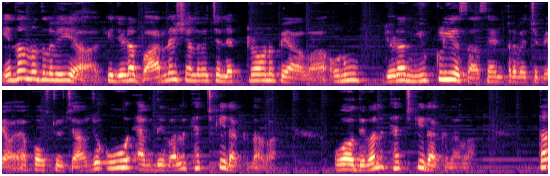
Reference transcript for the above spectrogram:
ਇਹਦਾ ਮਤਲਬ ਇਹ ਆ ਕਿ ਜਿਹੜਾ ਬਾਹਰਲੇ ਸ਼ੈੱਲ ਵਿੱਚ ਇਲੈਕਟ੍ਰੋਨ ਪਿਆ ਵਾ, ਉਹਨੂੰ ਜਿਹੜਾ ਨਿਊਕਲੀਅਸ ਆ ਸੈਂਟਰ ਵਿੱਚ ਪਿਆ ਹੋਇਆ ਪੋਜ਼ਿਟਿਵ ਚਾਰਜ ਉਹ ਆਪਦੇ ਵੱਲ ਖਿੱਚ ਕੇ ਰੱਖਦਾ ਵਾ। ਉਹ ਆਪਦੇ ਵੱਲ ਖਿੱਚ ਕੇ ਰੱਖਦਾ ਵਾ। ਤਾਂ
